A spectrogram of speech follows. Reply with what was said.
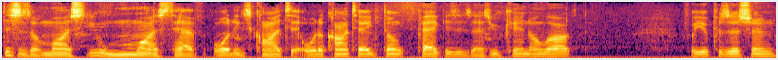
This is a must. You must have all these contact, all the contact dunk packages as you can unlock for your position.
